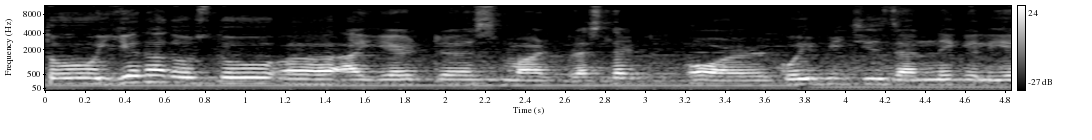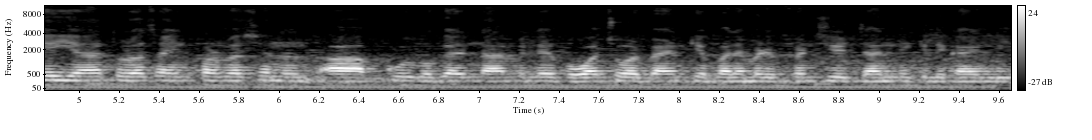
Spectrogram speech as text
तो ये था दोस्तों आई एट स्मार्ट ब्रेसलेट और कोई भी चीज़ जानने के लिए या थोड़ा सा इन्फॉर्मेशन आपको अगर ना मिले वॉच और बैंड के बारे में डिफ्रेंशिएट जानने के लिए काइंडली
